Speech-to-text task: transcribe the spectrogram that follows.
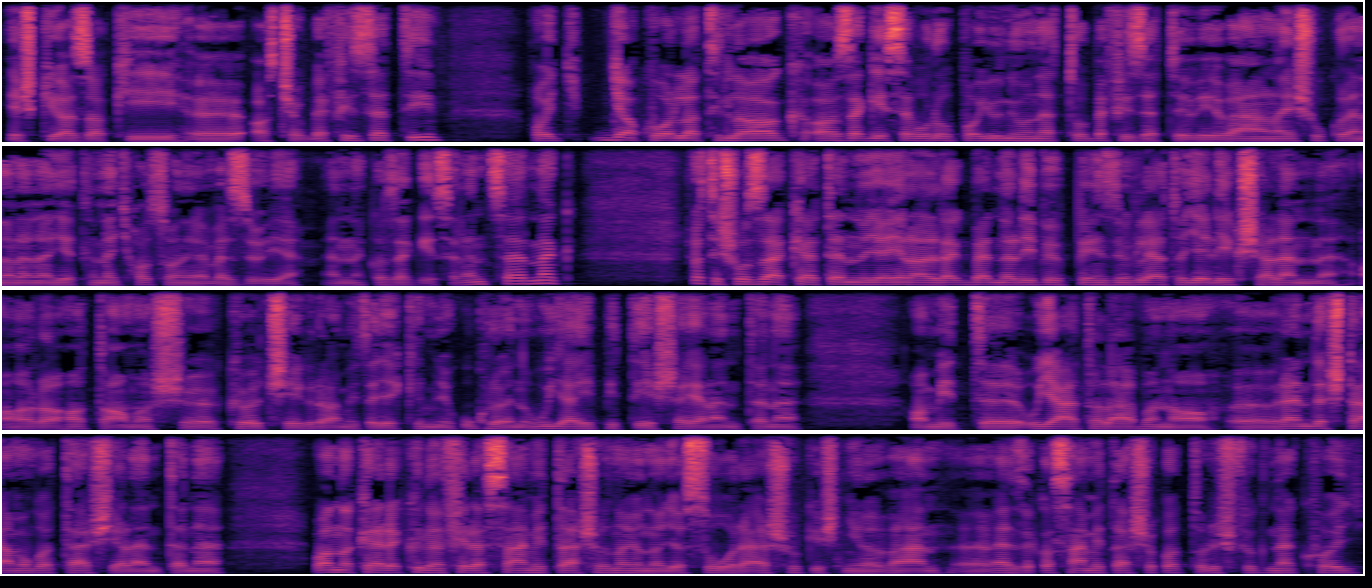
és ki az, aki azt csak befizeti, hogy gyakorlatilag az egész Európai Unió nettó befizetővé válna, és Ukrajna lenne egyetlen egy haszonélvezője ennek az egész rendszernek. És azt is hozzá kell tenni, hogy a jelenleg benne lévő pénzünk lehet, hogy elég se lenne arra a hatalmas költségre, amit egyébként mondjuk Ukrajna újjáépítése jelentene, amit úgy általában a rendes támogatás jelentene. Vannak erre különféle számítások, nagyon nagy a szórások is nyilván. Ezek a számítások attól is függnek, hogy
